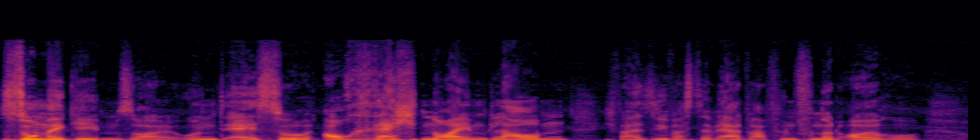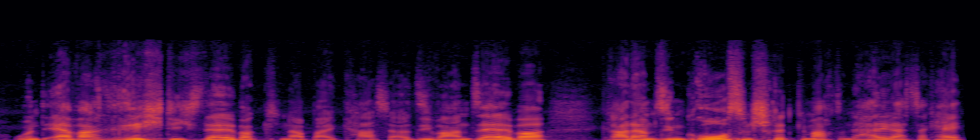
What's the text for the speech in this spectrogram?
Summe geben soll. Und er ist so auch recht neu im Glauben. Ich weiß nicht, was der Wert war, 500 Euro. Und er war richtig selber knapp bei Kasse. Also sie waren selber, gerade haben sie einen großen Schritt gemacht. Und der Heilige Geist sagt, hey,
